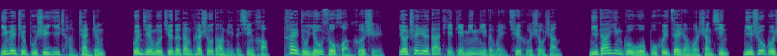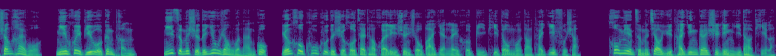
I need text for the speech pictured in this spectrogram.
因为这不是一场战争。关键，我觉得当他收到你的信号，态度有所缓和时。要趁热打铁，点明你的委屈和受伤。你答应过我不会再让我伤心，你说过伤害我你会比我更疼，你怎么舍得又让我难过？然后哭哭的时候，在他怀里顺手把眼泪和鼻涕都抹到他衣服上。后面怎么教育他，应该是另一道题了。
